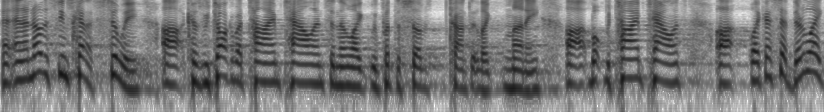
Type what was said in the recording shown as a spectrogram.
And, and I know this seems kind of silly because uh, we talk about time, talents, and then like we put the sub content like money. Uh, but with time, talents, uh, like I said, they're like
